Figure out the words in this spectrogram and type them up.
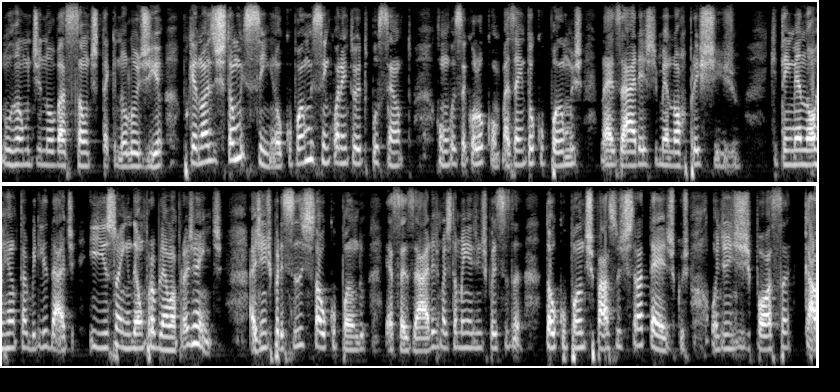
no ramo de inovação, de tecnologia, porque nós estamos sim, ocupamos sim 48%, como você colocou, mas ainda ocupamos nas áreas de menor prestígio, que tem menor rentabilidade, e isso ainda é um problema para a gente. A gente precisa estar ocupando essas áreas, mas também a gente precisa estar ocupando espaços estratégicos, onde a gente possa causar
